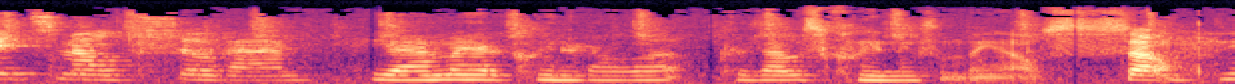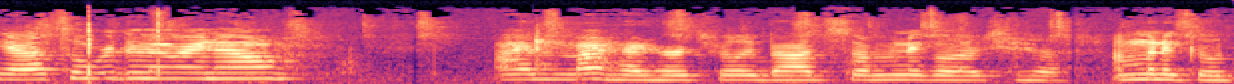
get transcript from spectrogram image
It smelled so bad. Yeah, I might have to clean it all up because I was cleaning something else. So, yeah, that's what we're doing right now. I'm, my head hurts really bad, so I'm going to go to, I'm going to go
